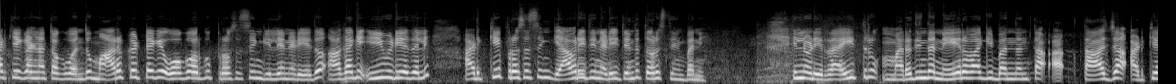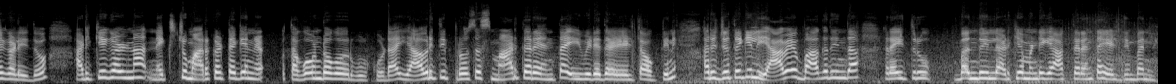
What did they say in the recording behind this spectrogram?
ಅಡಿಕೆಗಳನ್ನ ತಗೊಬಂದು ಮಾರುಕಟ್ಟೆಗೆ ಹೋಗೋವರೆಗೂ ಪ್ರೊಸೆಸಿಂಗ್ ಇಲ್ಲೇ ನಡೆಯೋದು. ಹಾಗಾಗಿ ಈ ವಿಡಿಯೋದಲ್ಲಿ ಅಡಿಕೆ ಪ್ರೊಸೆಸಿಂಗ್ ಯಾವ ರೀತಿ ನಡೆಯುತ್ತೆ ಅಂತ ತೋರಿಸ್ತೀನಿ. ಬನ್ನಿ. ಇಲ್ಲಿ ನೋಡಿ, ರೈತರು ಮರದಿಂದ ನೇರವಾಗಿ ಬಂದಂಥ ತಾಜಾ ಅಡಿಕೆಗಳಿದು. ಅಡಿಕೆಗಳನ್ನ ನೆಕ್ಸ್ಟ್ ಮಾರುಕಟ್ಟೆಗೆ ತಗೊಂಡೋಗೋರ್ಗೂ ಕೂಡ ಯಾವ ರೀತಿ ಪ್ರೋಸೆಸ್ ಮಾಡ್ತಾರೆ ಅಂತ ಈ ವಿಡಿಯೋದಲ್ಲಿ ಹೇಳ್ತಾ ಹೋಗ್ತೀನಿ. ಅದ್ರ ಜೊತೆಗೆ ಇಲ್ಲಿ ಯಾವ್ಯಾವ ಭಾಗದಿಂದ ರೈತರು ಬಂದು ಇಲ್ಲಿ ಅಡಿಕೆ ಮಂಡಿಗೆ ಹಾಕ್ತಾರೆ ಅಂತ ಹೇಳ್ತೀನಿ. ಬನ್ನಿ.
